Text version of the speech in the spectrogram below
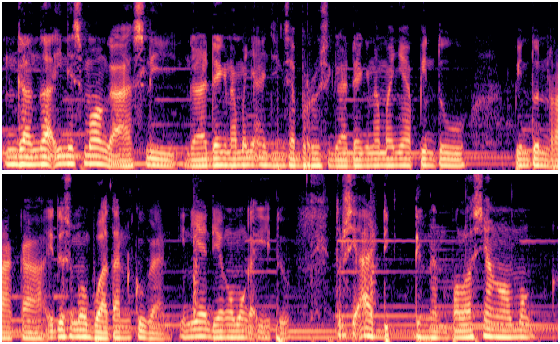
nggak nggak ini semua nggak asli. Nggak ada yang namanya anjing sabrus nggak ada yang namanya pintu pintu neraka. Itu semua buatanku kan. Ini ya dia ngomong kayak gitu. Terus si adik dengan polosnya ngomong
